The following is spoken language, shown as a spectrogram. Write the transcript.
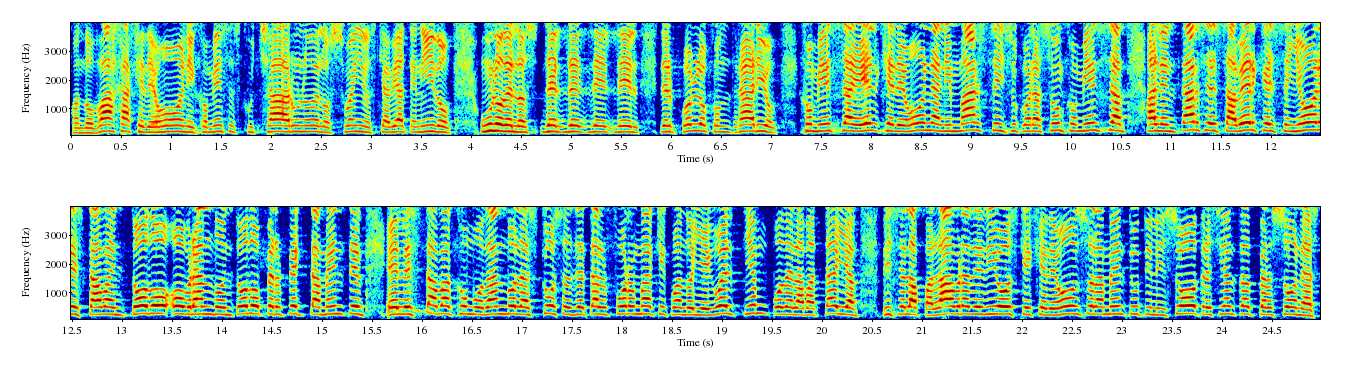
Cuando baja Gedeón y comienza a escuchar uno de los sueños que había tenido, uno de los del, del, pueblo contrario, comienza él, Gedeón, a animarse y su corazón comienza a alentarse al saber que el Señor estaba en todo, obrando en todo perfectamente. Él estaba acomodando las cosas de tal forma que cuando llegó el tiempo de la batalla, dice la palabra de Dios que Gedeón solamente utilizó 300 personas,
